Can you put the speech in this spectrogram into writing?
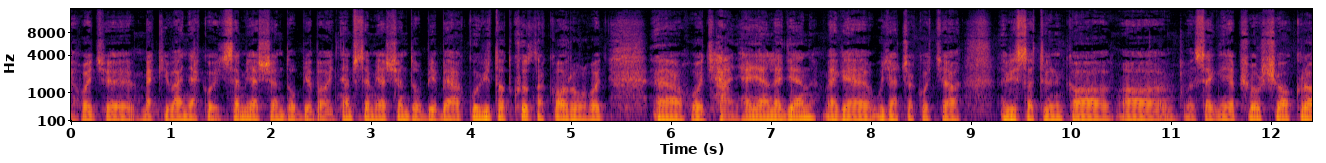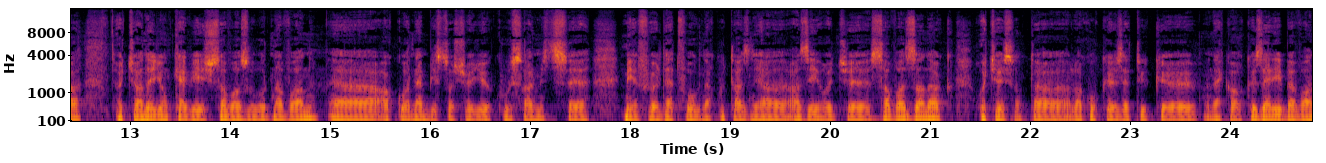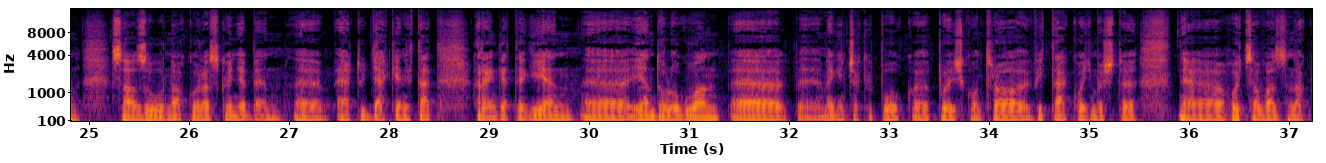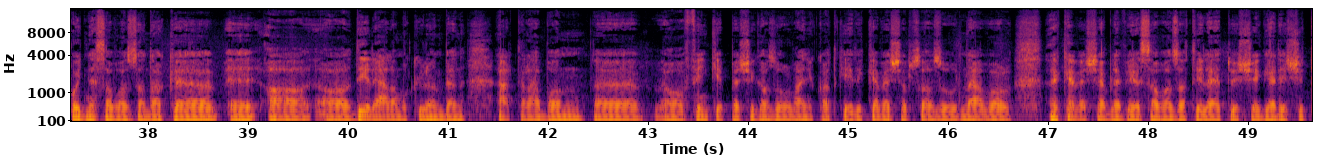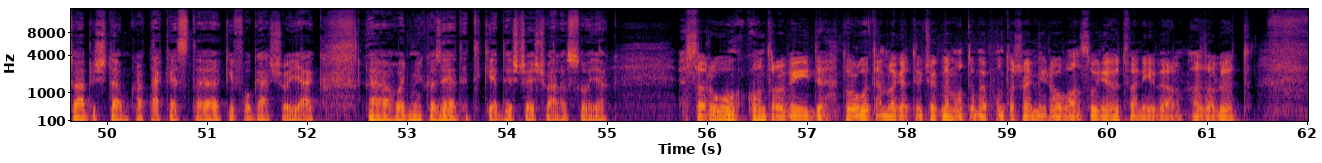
hogy eh, megkívánják, hogy személyesen dobja be, vagy nem személyesen dobja be, akkor vitatkoznak arról, hogy, eh, hogy hány helyen legyen, meg ugyancsak, hogyha visszatérünk a, a szegényebb sorsokra, hogyha nagyon kevés szavazóurna van, akkor nem biztos, hogy ők 20-30 mérföldet fognak utazni azért, hogy szavazzanak. Hogyha viszont a lakókörzetüknek a közelébe van szavazóurna, akkor azt könnyebben el tudják élni. Tehát rengeteg ilyen, e, ilyen dolog van, e, megint csak pro, és kontra viták, hogy most e, hogy szavazzanak, hogy ne szavazzanak. A, a déli államok különben általában a fényképes igazolványokat kéri kevesebb szavazórnával, kevesebb levélszavazati lehetőséggel, és így tovább, és demokraták ezt kifogásolják, hogy mondjuk az eredeti kérdésre is válaszoljak. Ezt a Roe kontra Wade dolgot emlegettük, csak nem mondtuk meg pontosan, hogy miről van szó. Ugye 50 évvel ezelőtt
